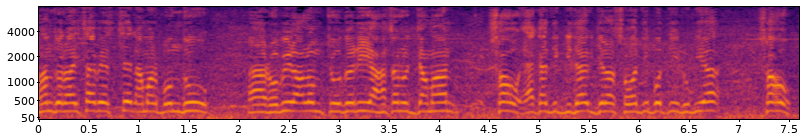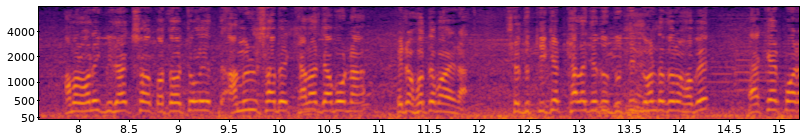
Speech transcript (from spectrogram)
আনন্দ রায় সাহেব এসছেন, আমার বন্ধু রবির আলম চৌধুরী, হাসানুজ্জামান সহ একাধিক বিধায়ক জেলার সভাধিপতি রুবিয়া সহ আমার অনেক বিধায়ক সহ কথা চলে, আমিনুল সাহেবের খেলা যাব না, এটা হতে পারে না। সেহেতু ক্রিকেট খেলা যেহেতু দু তিন ঘণ্টা ধরে হবে একের পর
